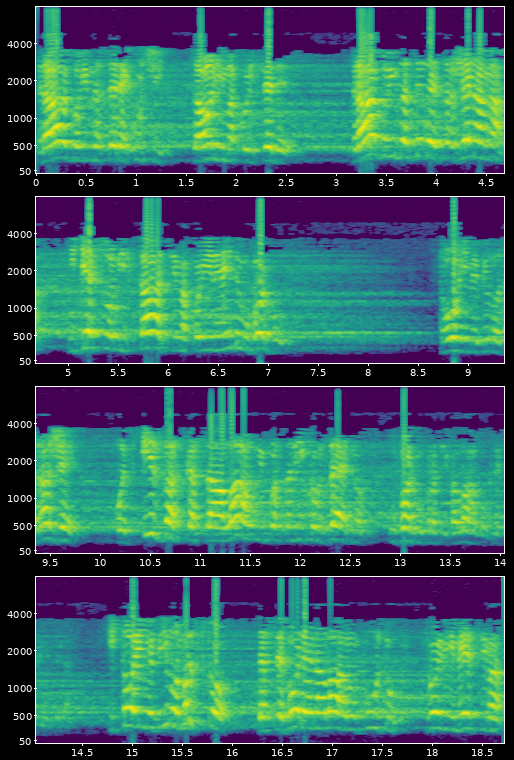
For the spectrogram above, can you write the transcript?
Drago im da sede kući sa onima koji sede. Drago im da sede sa ženama i djecom i starcima koji ne ide u borbu. To im je bilo draže od izlaska sa Allahom i poslanikom zajedno u borbu protiv Allahovog neprijatelja. I to im je bilo mrsko da se bore na Allahovom putu svojim imecima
